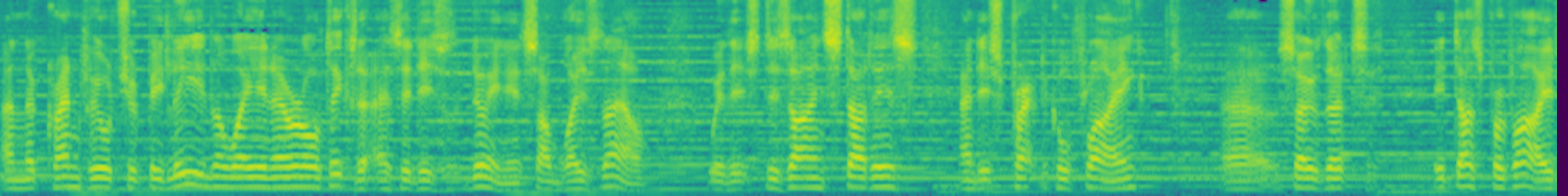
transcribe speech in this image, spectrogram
and that Cranfield should be leading the way in aeronautics, as it is doing in some ways now, with its design studies and its practical flying, uh, so that it does provide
